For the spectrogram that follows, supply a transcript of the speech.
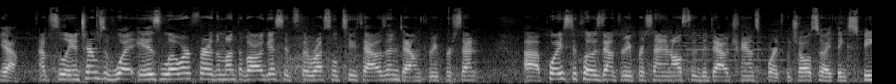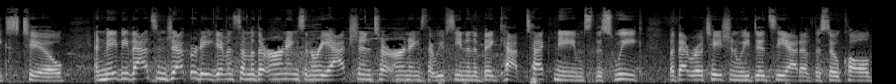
Yeah, absolutely. In terms of what is lower for the month of August, it's the Russell 2000 down 3%. Uh, poised to close down 3%, and also the Dow Transports, which also I think speaks to, and maybe that's in jeopardy given some of the earnings and reaction to earnings that we've seen in the big cap tech names this week. But that rotation we did see out of the so called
